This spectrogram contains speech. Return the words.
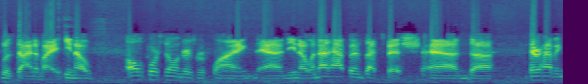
was dynamite. You know, all four cylinders were flying, and you know when that happens, that's Phish. And uh, they were having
